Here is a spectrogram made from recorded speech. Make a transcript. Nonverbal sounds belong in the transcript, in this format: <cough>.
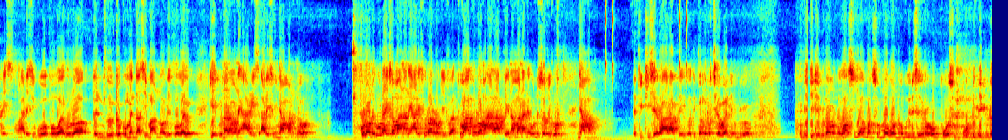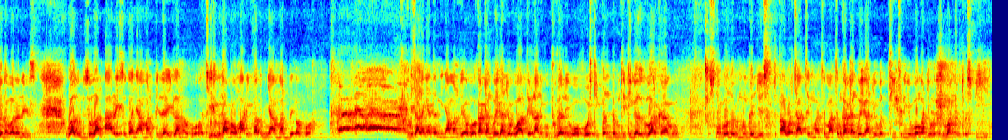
Aris, Aris ibu apa? Wah kalau dokumentasi makna gitu, pokoknya ya itu nak Aris, Aris itu nyaman, no? Kalau niku ora iso maknane Aris ora roh. Cuma aku roh Arab, nama nane unsur iku <laughs> nyaman. Jadi di Arab kok di bangro Jawa nih, bro. Jadi guna mana rahasia mas semua orang kamu di sera opo sumpah begitu <laughs> udah nama nane Wal unsulan Aris atau nyaman bila iklan apa. Ciri utama marifat itu nyaman be apa. Misalnya ngeten nyaman be apa. Kadang gue kan jauh khawatir, nanti kuburan nih wopo dipendem, ditinggal keluargamu. Terus nengkono mungkin ya awar cacing macam-macam. Kadang gue kan yo wedi, jenenge wong kan yo wedi waduh terus piye.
